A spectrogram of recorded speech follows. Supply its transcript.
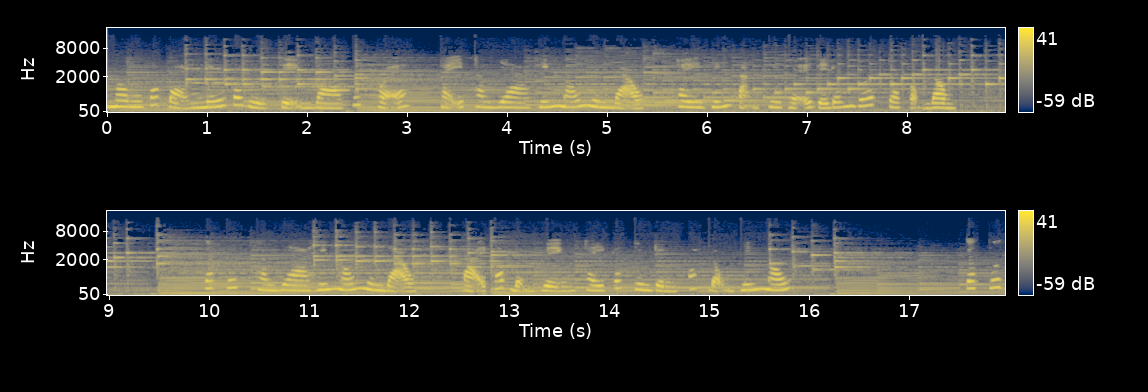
Mong các bạn nếu có điều kiện và sức khỏe hãy tham gia hiến máu nhân đạo hay hiến tặng thi thể để đóng góp cho cộng đồng. Cách thức tham gia hiến máu nhân đạo tại các bệnh viện hay các chương trình phát động hiến máu. Cách thức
